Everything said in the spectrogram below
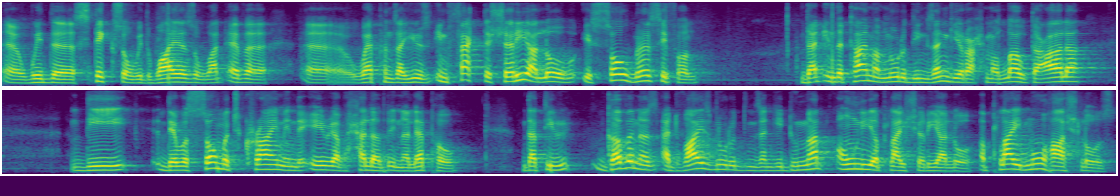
uh, with sticks or with wires or whatever uh, weapons are used. In fact, the Sharia law is so merciful that in the time of Nuruddin Zangi, rahimahullah ta'ala, the, there was so much crime in the area of Halab in Aleppo that the governors advised Nuruddin Zangi do not only apply Sharia law, apply more harsh laws.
